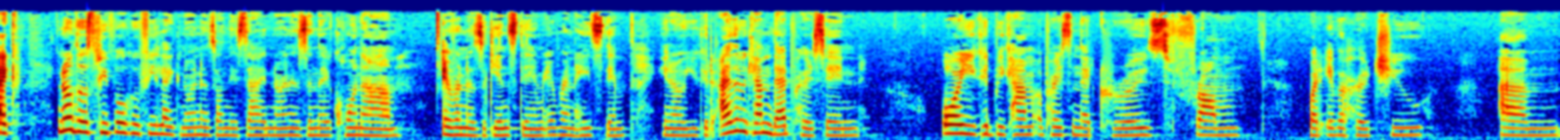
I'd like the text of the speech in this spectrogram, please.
like, you know, those people who feel like no one is on their side, no one is in their corner, everyone is against them, everyone hates them. You know, you could either become that person or you could become a person that grows from whatever hurt you, um,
